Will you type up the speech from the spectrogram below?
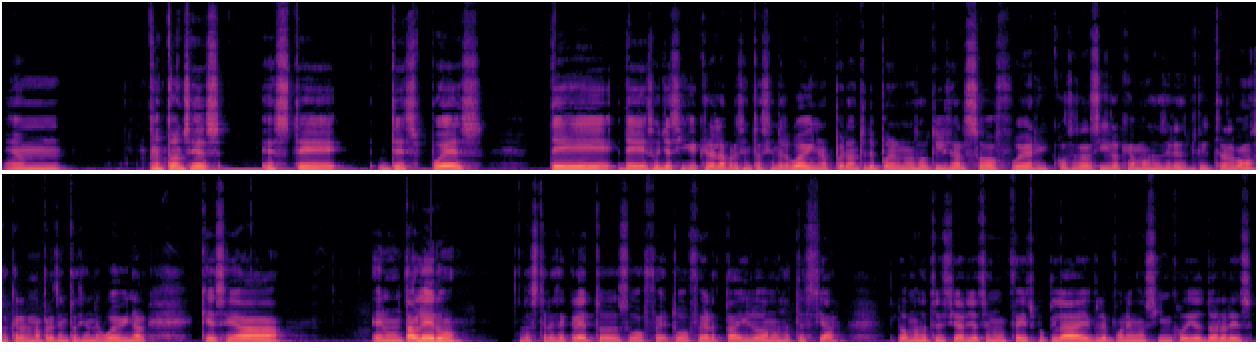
Em, entonces, este, después de, eso ya sigue crear la presentación del webinar, pero antes de ponernos a utilizar software y cosas así, lo que vamos a hacer es literal, vamos a crear una presentación de webinar que sea en un tablero, los tres secretos, tu oferta y lo vamos a testear. Lo vamos a testear ya sea en un Facebook Live, le ponemos 5 o 10 dólares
